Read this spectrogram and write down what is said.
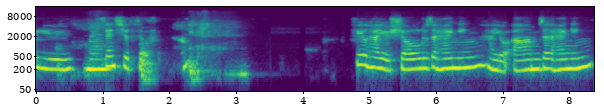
you mm. sense yourself. Feel how your shoulders are hanging, how your arms are hanging,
